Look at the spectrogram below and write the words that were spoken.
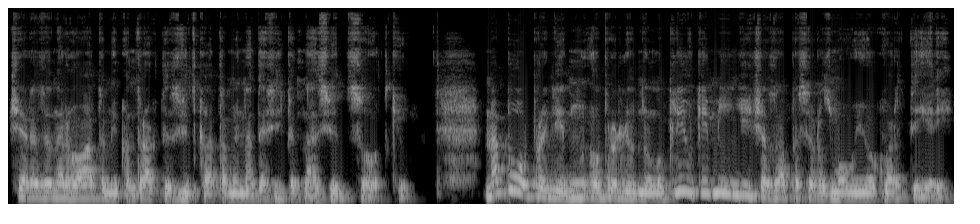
через енергоатом і контракти з відкатами на 10-15%. НАБУ оприлюднило- плівки Міндіча, записи розмови його квартирі.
